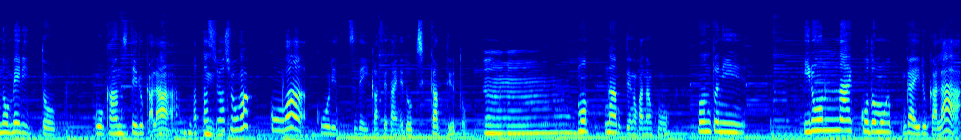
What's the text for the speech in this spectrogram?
のメリットを感じているからうん。私は小学校は公立で行かせたいねどっちかっていうと。うーん。もうなんていうのかなこう本当にいろんな子供がいるから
